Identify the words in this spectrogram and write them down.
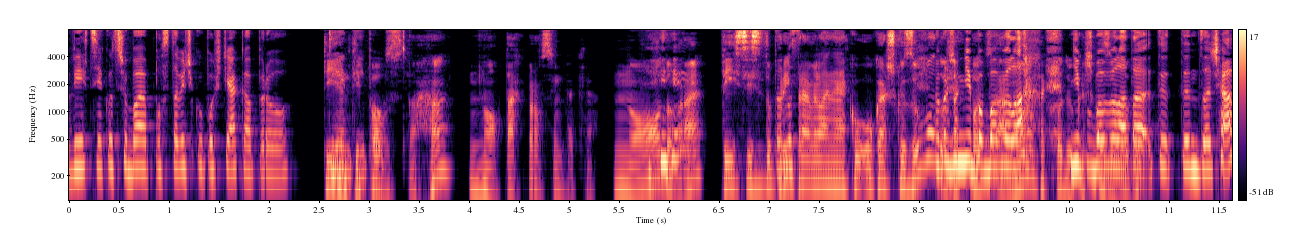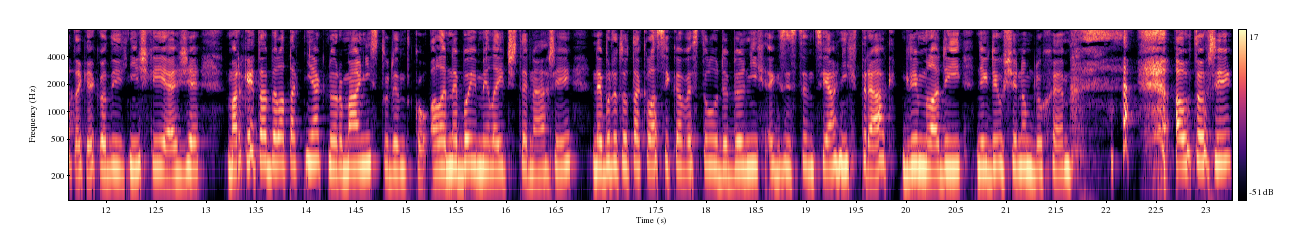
věci, jako třeba postavičku pošťáka pro TNT, Post. Aha, no tak prosím pekne. No, dobré. Ty jsi si tu Tohle... připravila nějakou ukážku z úvodu. No, protože mě pobavila, aha, tak mě pobavila ta, t, ten začátek jako té knížky je, že Markéta byla tak nějak normální studentkou, ale neboj milej čtenáři, nebude to ta klasika ve stylu debilních existenciálních trák, kdy mladý, někdy už jenom duchem, autoři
